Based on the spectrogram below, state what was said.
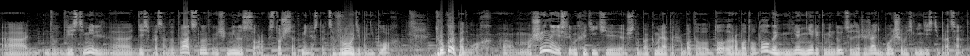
200 а, миль, 10% 20, ну еще минус 40, 160 миль остается. Вроде бы неплохо. Другой подвох. А, машина, если вы хотите, чтобы аккумулятор работал, работал долго, ее не рекомендуется заряжать больше 80%.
